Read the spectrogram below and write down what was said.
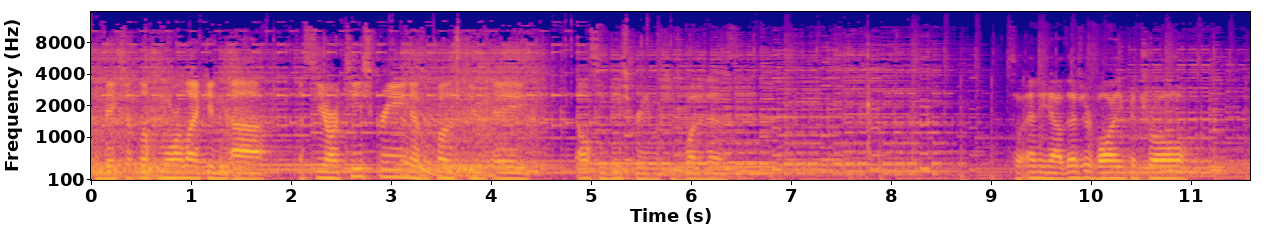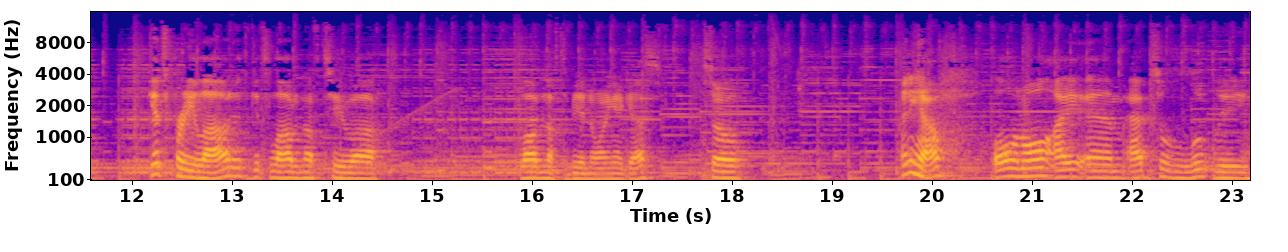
It makes it look more like an, uh, a CRT screen as opposed to a LCD screen, which is what it is. So anyhow, there's your volume control. gets pretty loud. It gets loud enough to uh, loud enough to be annoying, I guess. So anyhow, all in all, I am absolutely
